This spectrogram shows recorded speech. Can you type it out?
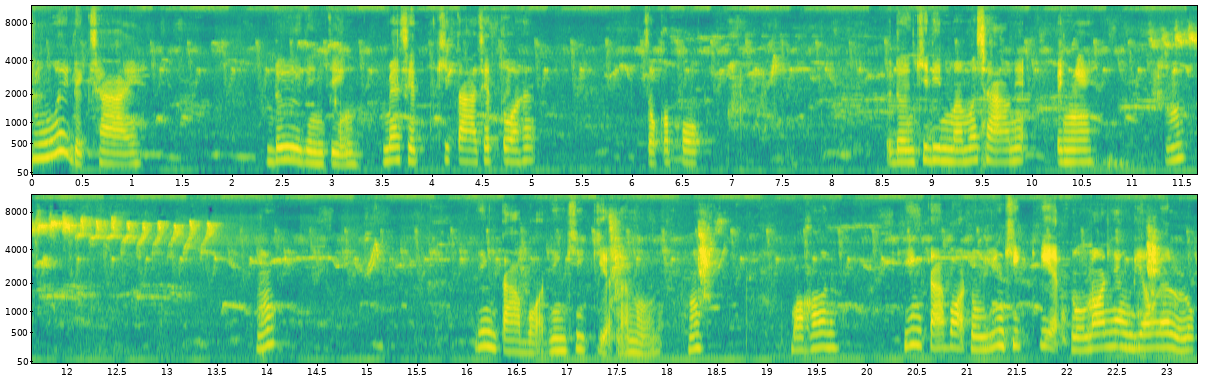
อุ้ยเด็กชาย ดื้อจริง ๆ แม่เช็ดขี้ตาเช็ดตัวให้สกปรกไปเดินขี้ดินมาเมื่อเช้าเนี่ย เป็นไงหืม หืมยิ่งตาบอดยิ่งขี้เกียจนะหนูเนี่ยบอกเขานะยิ่งตาบอดหนูยิ่งขี้เกียจหนูนอนอย่างเดียวเลยเหรอลูก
